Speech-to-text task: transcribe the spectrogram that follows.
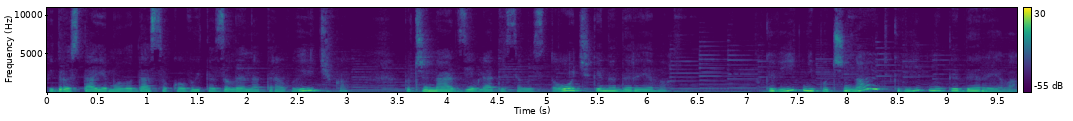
Підростає молода соковита зелена травичка, починають з'являтися листочки на деревах. В квітні починають квітнути дерева,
